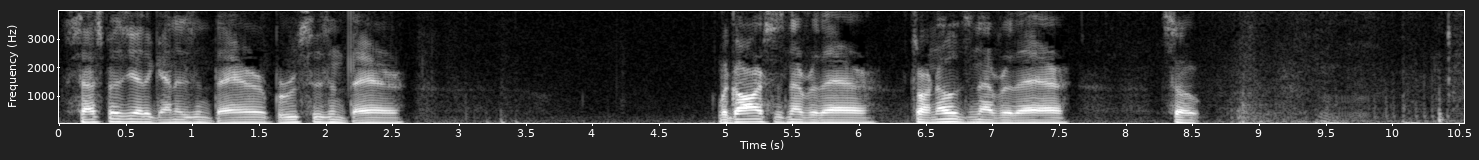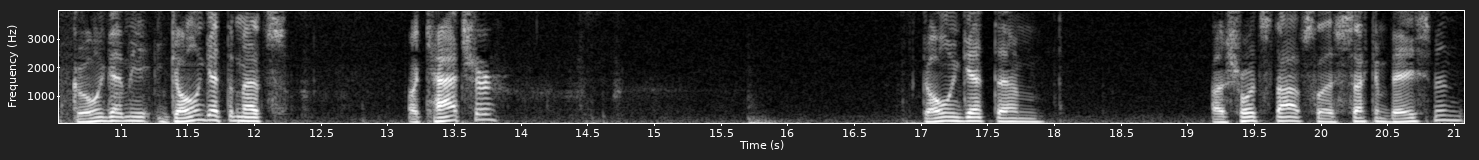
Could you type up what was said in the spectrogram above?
Cespedes yet again isn't there. Bruce isn't there. Lagares is never there. d'Arnaud's never there. So go and get me go and get the Mets a catcher. Go and get them a shortstop slash second baseman,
